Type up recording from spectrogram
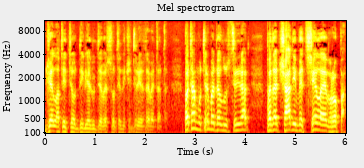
джелатите од 1949-та. Па таму треба да лустрираат, па да чадиве цела Европа.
